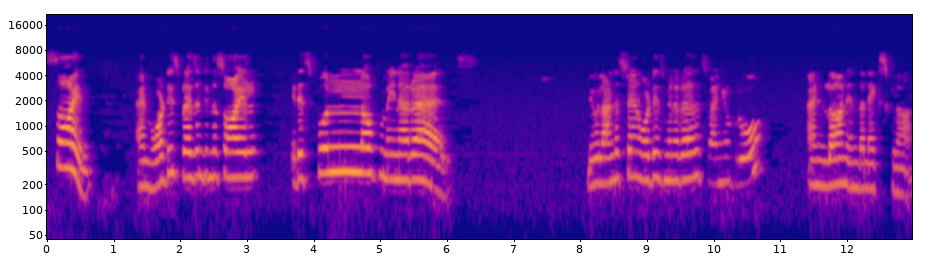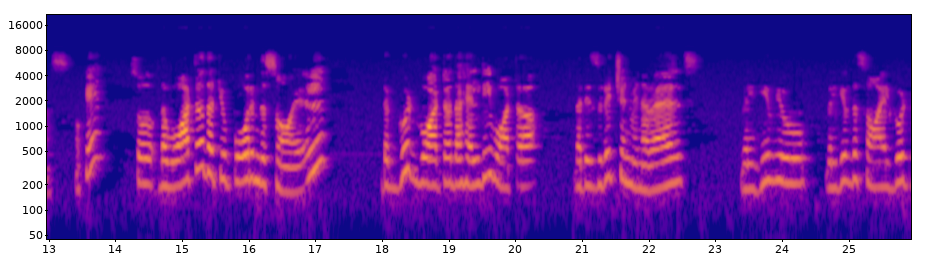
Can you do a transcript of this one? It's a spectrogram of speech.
soil. And what is present in the soil? It is full of minerals. You will understand what is minerals when you grow and learn in the next class. Okay. So the water that you pour in the soil, the good water, the healthy water that is rich in minerals will give you, will give the soil good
